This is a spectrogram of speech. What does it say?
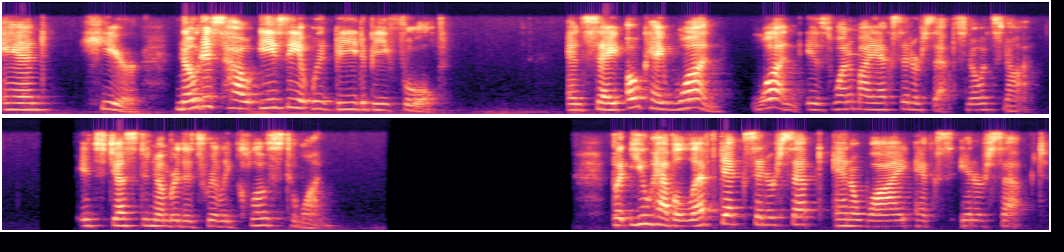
and here. Notice how easy it would be to be fooled and say, okay, one, one is one of my x-intercepts. No, it's not. It's just a number that's really close to one. But you have a left x-intercept and a y x-intercept.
